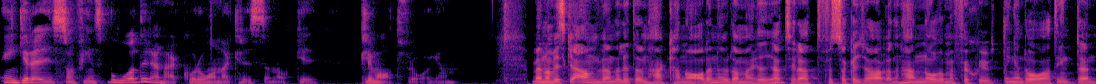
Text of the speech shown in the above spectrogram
en grej som finns både i den här coronakrisen och i klimatfrågan. Men om vi ska använda lite den här kanalen nu då Maria mm. till att försöka göra den här normförskjutningen då, att inte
